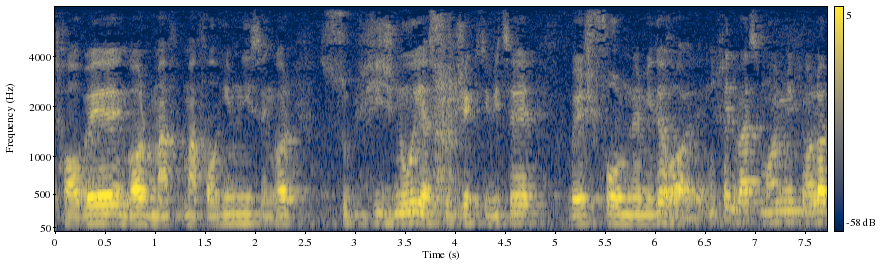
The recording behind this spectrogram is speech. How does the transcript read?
تابع انگار مف- مفاهیم نیست انگار سوب... هیچ نوعی از سوبژکتیویته بهش فرم نمیده قائله این خیلی بحث مهمیه که حالا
